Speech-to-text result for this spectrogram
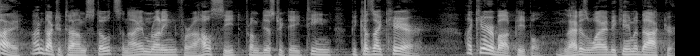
Hi, I'm Dr. Tom Stotz, and I am running for a House seat from District 18 because I care. I care about people. That is why I became a doctor.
